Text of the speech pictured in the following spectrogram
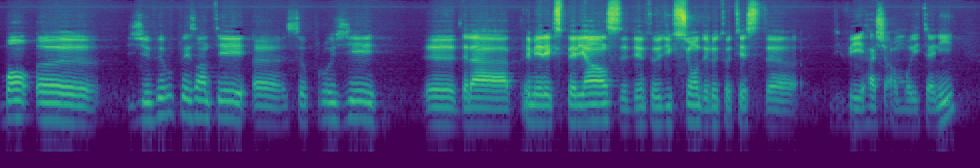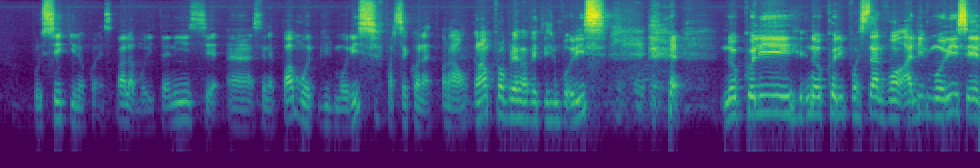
Bon, euh, je vais vous présenter ce projet de la première expérience d'introduction de l'autotest du VIH en Mauritanie. Pour ceux qui ne connaissent pas la Mauritanie, ce n'est pas l'île Maurice, parce qu'on a, un grand problème avec l'île Maurice. nos, colis, nos colis postales vont à l'île Maurice et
